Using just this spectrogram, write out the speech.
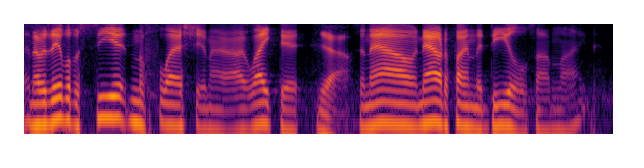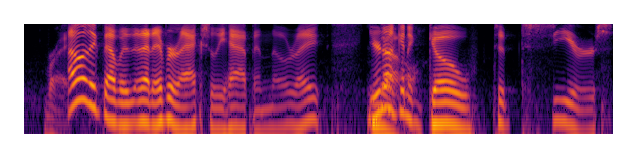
And I was able to see it in the flesh and I, I liked it. yeah So now now to find the deals online. right I don't think that was that ever actually happened though, right? You're not going to go to Sears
